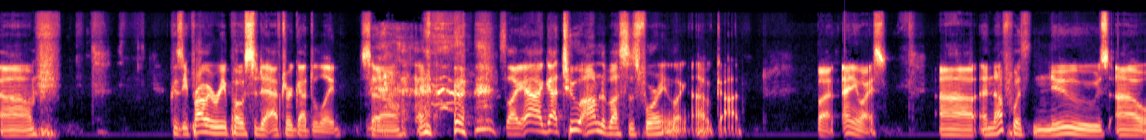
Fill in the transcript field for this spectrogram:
Um, because he probably reposted it after it got delayed. So it's like, yeah, I got two omnibuses for you. Like, oh god. But anyways, uh, enough with news. Uh,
